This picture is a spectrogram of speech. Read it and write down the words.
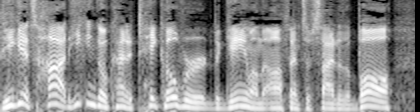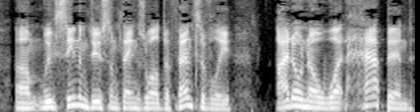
he gets hot, he can go kind of take over the game on the offensive side of the ball. Um, we've seen him do some things well defensively. I don't know what happened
